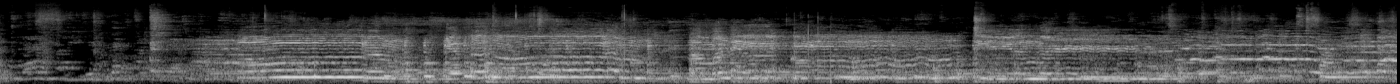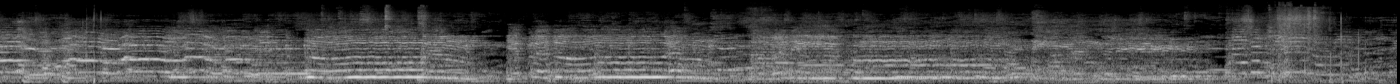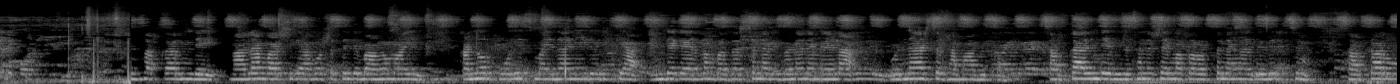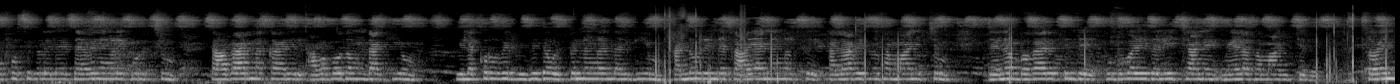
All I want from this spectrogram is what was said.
സർക്കാരിന്റെ നാലാം വാർഷികാഘോഷത്തിന്റെ ഭാഗമായി കണ്ണൂർ പോലീസ് മൈതാനിയിൽ ഒരുക്കിയ എന്റെ കേരളം പ്രദർശന വിപണന മേള ബുധനാഴ്ച സമാപിക്കും. സർക്കാരിന്റെ വികസനക്ഷേമ പ്രവർത്തനങ്ങൾ വിവരിച്ചും സർക്കാർ ഓഫീസുകളിലെ സേവനങ്ങളെക്കുറിച്ചും സാധാരണക്കാരിൽ അവബോധമുണ്ടാക്കിയും വിലക്കുറവിൽ വിവിധ ഉൽപ്പന്നങ്ങൾ നൽകിയും കണ്ണൂരിന്റെ സായാഹ്നങ്ങൾക്ക് കലാവിരുന്ന് സമ്മാനിച്ചും ജനോപകാരത്തിന്റെ പുതുവഴി തെളിയിച്ചാണ് മേള സമാപിച്ചത്. സ്വയം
